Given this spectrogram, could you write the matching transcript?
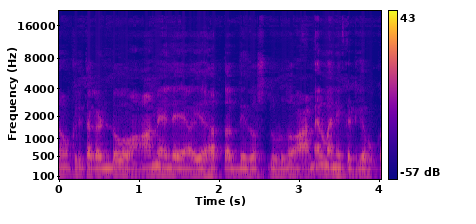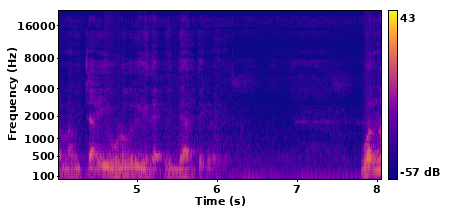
ನೌಕರಿ ತಗೊಂಡು ಆಮೇಲೆ ಹತ್ತು ಹದಿನೈದು ವರ್ಷ ದುಡಿದು ಆಮೇಲೆ ಮನೆ ಕಟ್ಕೋಬೇಕು ಅನ್ನೋ ವಿಚಾರ ಈ ಹುಡುಗರಿಗೆ ಇದೆ, ವಿದ್ಯಾರ್ಥಿಗಳಿಗೆ. ಒಂದ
